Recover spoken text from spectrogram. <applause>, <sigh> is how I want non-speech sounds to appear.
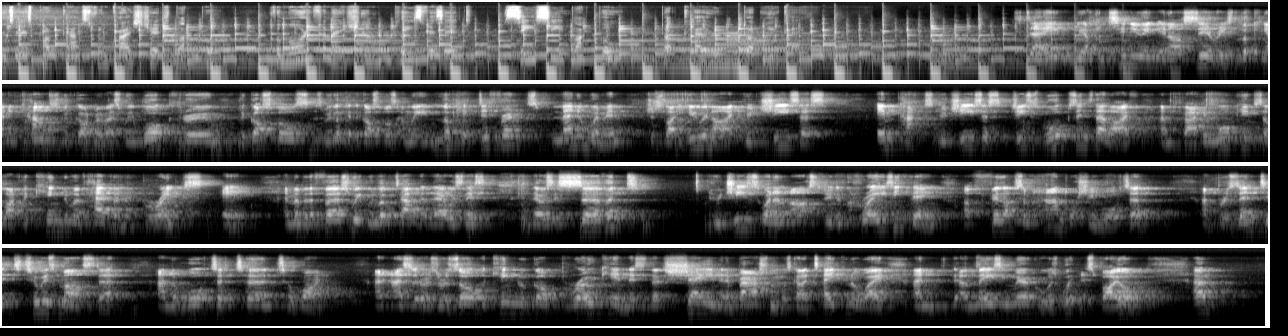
Welcome to this podcast from Christchurch Blackpool. For more information, please visit ccblackpool.co.uk. Today, we are continuing in our series looking at encounters with God. Remember, as we walk through the Gospels, as we look at the Gospels, and we look at different men and women, just like you and I, who Jesus impacts, who Jesus Jesus walks into their life, and by him walking into life, the kingdom of heaven breaks in. And remember, the first week we looked at that there was this there was this servant who Jesus went and asked to do the crazy thing of fill up some hand washing water and present it to his master, and the water turned to wine. And as, as a result, the kingdom of God broke in. This that shame and embarrassment was kind of taken away, and the amazing miracle was witnessed by all. Um,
